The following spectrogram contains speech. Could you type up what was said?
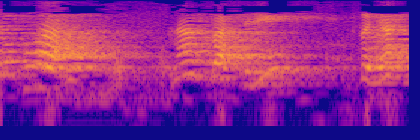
Nam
